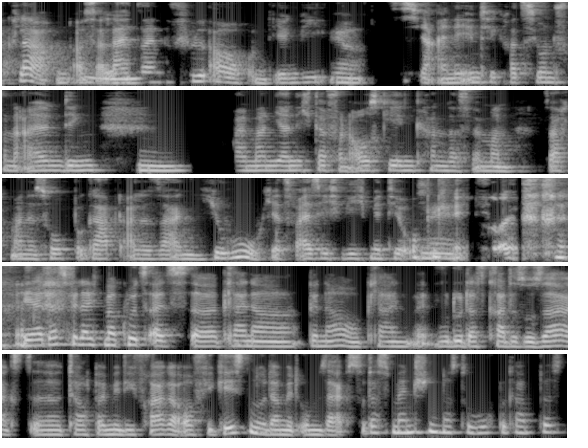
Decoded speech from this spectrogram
klar. Und aus mhm. Alleinsein-Gefühl auch. Und irgendwie ja. ist es ja eine Integration von allen Dingen, mhm weil man ja nicht davon ausgehen kann, dass wenn man sagt, man ist hochbegabt, alle sagen, juhu, jetzt weiß ich, wie ich mit dir umgehen soll. Ja, das vielleicht mal kurz als äh, kleiner, genau, klein, wo du das gerade so sagst, äh, taucht bei mir die Frage auf, wie gehst du damit um? Sagst du das Menschen, dass du hochbegabt bist?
